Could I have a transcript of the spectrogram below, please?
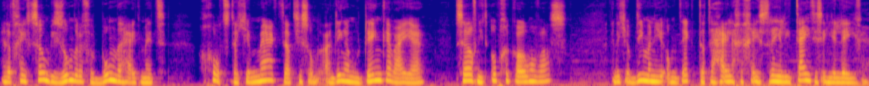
En dat geeft zo'n bijzondere verbondenheid met God, dat je merkt dat je soms aan dingen moet denken waar je zelf niet opgekomen was. En dat je op die manier ontdekt dat de Heilige Geest realiteit is in je leven.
